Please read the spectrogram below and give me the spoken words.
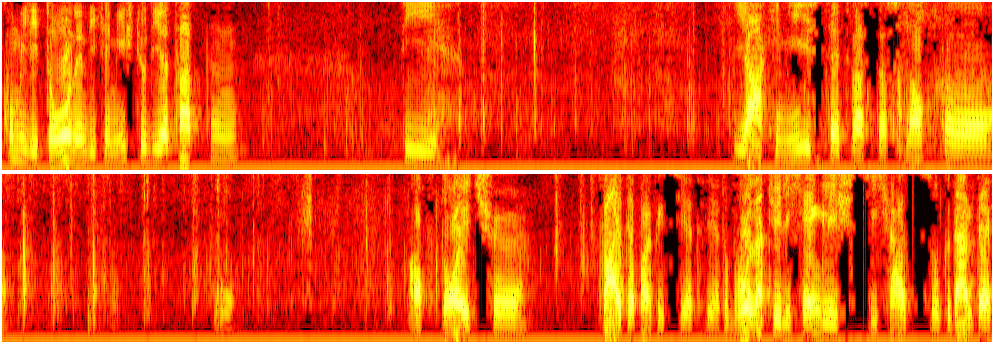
Kommilitonen, die Chemie studiert hatten, die, ja, Chemie ist etwas, das noch, äh, auf Deutsch äh, weiter praktiziert wird, obwohl natürlich Englisch sich als sogenannte,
